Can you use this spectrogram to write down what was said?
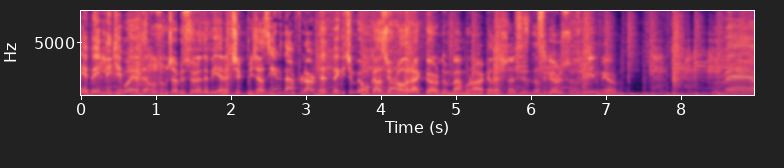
e belli ki bu evden uzunca bir sürede bir yere çıkmayacağız. Yeniden flört etmek için bir okazyon olarak gördüm ben bunu arkadaşlar. Siz nasıl görürsünüz bilmiyorum. Ve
